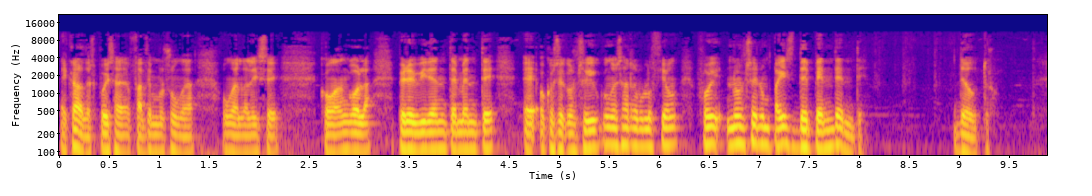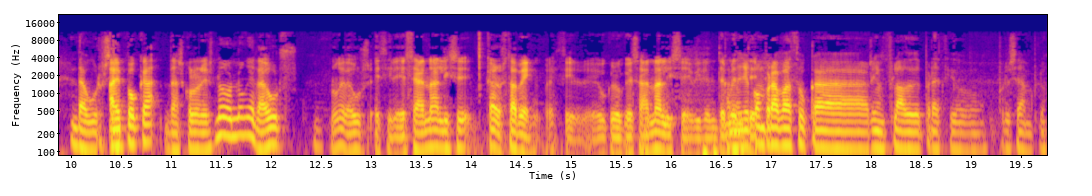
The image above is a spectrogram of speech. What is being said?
E claro, despois eh, facemos unha un análise con Angola, pero evidentemente eh, o que se conseguiu con esa revolución foi foi non ser un país dependente de outro. Da URSS. A época das colonias. Non, non é da URSS. Non é da URSS. É dicir, ese análise... Claro, está ben. É dicir, eu creo que esa análise, evidentemente... Cando lle compraba azúcar inflado de precio, por exemplo.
